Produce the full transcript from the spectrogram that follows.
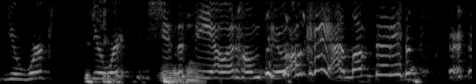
your work, your she the work. She's the home? CEO at home too. Okay, I love that answer.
